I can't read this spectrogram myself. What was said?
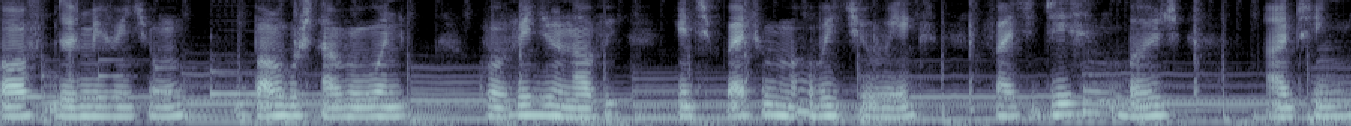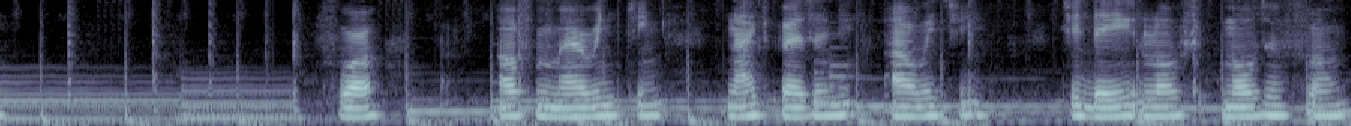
of 2021, Paulo Gustavo won Covid-19 and Spectrum over two weeks, faz decent budget adding for of marrying night president origin today lost most from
